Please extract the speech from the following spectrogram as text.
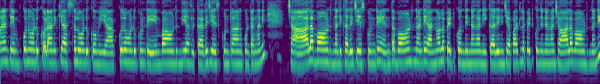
మనం తెంపుకొని వండుకోవడానికి అస్సలు వండుకోము. ఈ ఆకుకూర వండుకుంటే ఏం బాగుంటుంది? అసలు కర్రీ చేసుకుంటాం చేసుకుంటారా అనుకుంటాం కానీ చాలా బాగుంటుందండి కర్రీ చేసుకుంటే. ఎంత బాగుంటుందంటే అన్నంలో పెట్టుకొని తిన్నా కానీ ఈ కర్రీని చపాతీలో పెట్టుకొని తిన్నా కానీ చాలా బాగుంటుందండి.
